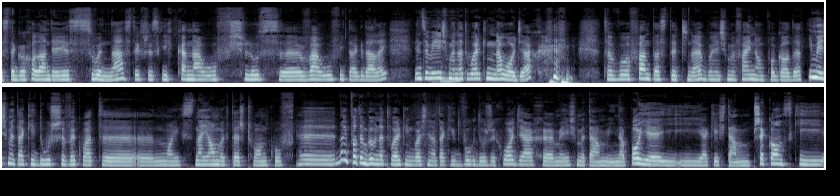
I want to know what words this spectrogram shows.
Z tego Holandia jest słynna, z tych wszystkich kanałów, śluz, e, wałów i tak dalej. Więc mieliśmy mhm. networking na łodziach, co było fantastyczne, bo mieliśmy fajną pogodę i mieliśmy taki dłuższy wykład e, e, moich znajomych też członków. No i potem był networking właśnie na takich dwóch dużych łodziach. Mieliśmy tam i napoje, i, i jakieś tam przekąski.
